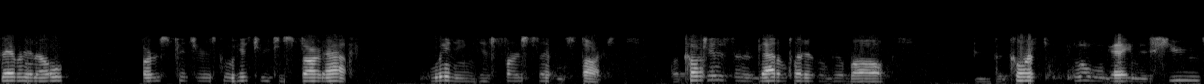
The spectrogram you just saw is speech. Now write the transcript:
7 and 0. First pitcher in school history to start out winning his first seven starts. Well, Coach Henderson has got him playing some good ball. Of course, Louisville game is huge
